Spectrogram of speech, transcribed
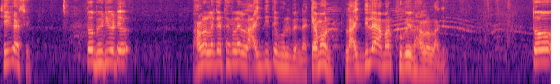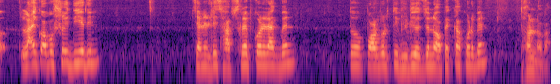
ঠিক আছে? তো ভিডিওটি ভালো লেগে থাকলে লাইক দিতে ভুলবেন না। কেমন? লাইক দিলে আমার খুবই ভালো লাগে। তো লাইক অবশ্যই দিয়ে দিন। চ্যানেলটি সাবস্ক্রাইব করে রাখবেন। তো পরবর্তী ভিডিওর জন্য অপেক্ষা করবেন। ধন্যবাদ।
